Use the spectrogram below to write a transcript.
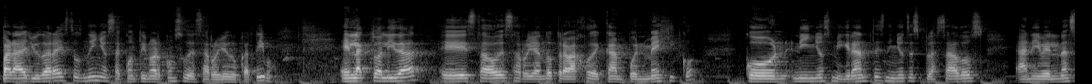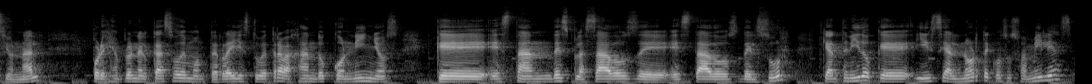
para ayudar a estos niños a continuar con su desarrollo educativo. En la actualidad he estado desarrollando trabajo de campo en México con niños migrantes, niños desplazados a nivel nacional. Por ejemplo, en el caso de Monterrey estuve trabajando con niños que están desplazados de estados del sur, que han tenido que irse al norte con sus familias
